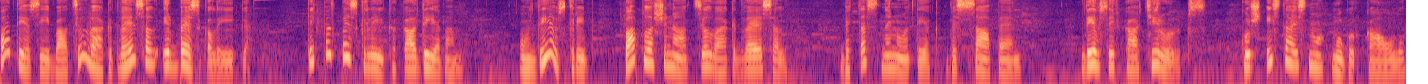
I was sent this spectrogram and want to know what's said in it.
patiesībā cilvēka dvēsele ir bezgalīga, tikpat bezgalīga kā Dievam. Un Dievs grib paplašināt cilvēka dvēseli, bet tas nenotiek bez sāpēm. Dievs ir kā ķirurgs, kurš iztaisno mugurkaulu.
